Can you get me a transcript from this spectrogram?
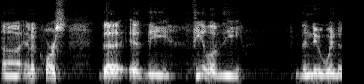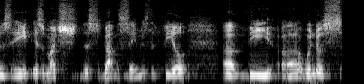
uh, and of course, the the feel of the the new Windows 8 is much this about the same as the feel of the uh, Windows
